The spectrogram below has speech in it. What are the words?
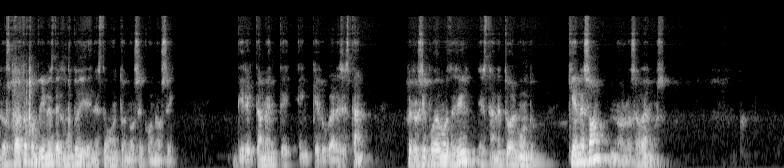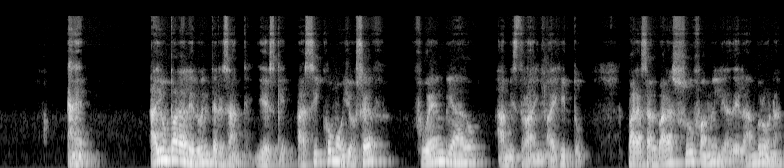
los cuatro confines del mundo y en este momento no se conoce directamente en qué lugares están. Pero sí podemos decir, están en todo el mundo. ¿Quiénes son? No lo sabemos. Hay un paralelo interesante y es que así como Yosef fue enviado a Misraim, a Egipto, para salvar a su familia de la hambruna,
